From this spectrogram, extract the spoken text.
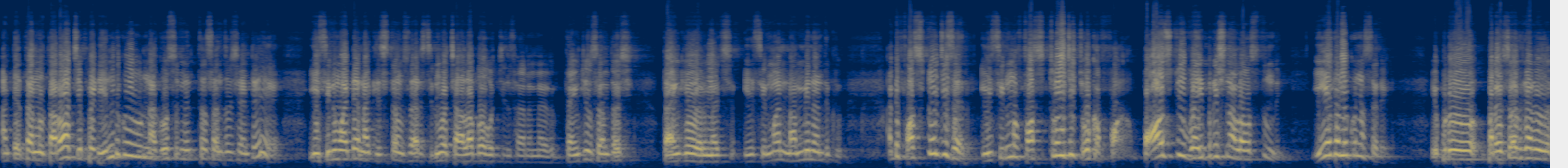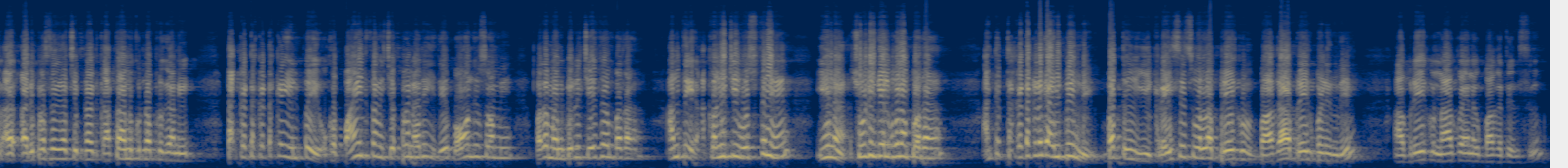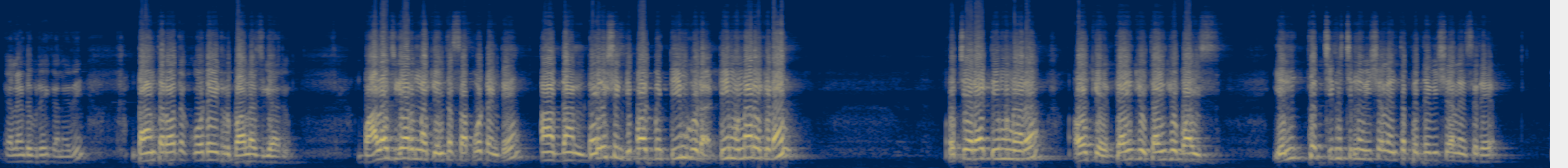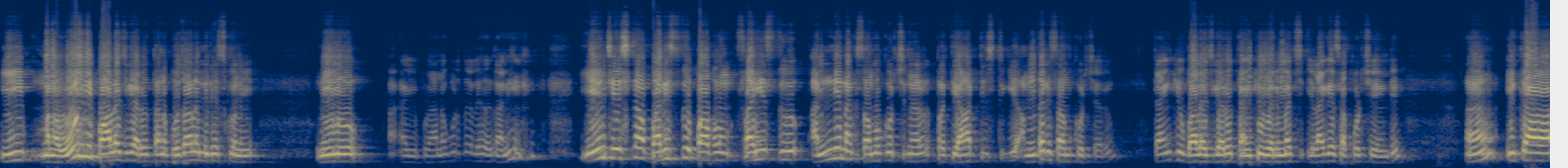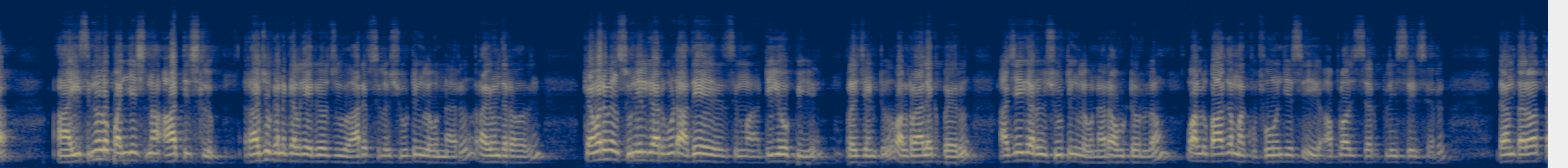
అంటే తను తర్వాత చెప్పాడు ఎందుకు నా కోసం ఎంత సంతోషం అంటే ఈ సినిమా అంటే నాకు ఇష్టం సార్ సినిమా చాలా బాగా వచ్చింది సార్ అన్నారు. Thank you Santosh. Thank you very much ఈ సినిమాని నమ్మినందుకు. అంటే ఫస్ట్ నుంచి సార్ ఈ సినిమా ఫస్ట్ నుంచి ఒక పాజిటివ్ వైబ్రేషన్ అలా వస్తుంది. ఏదనుకున్నా సరే ఇప్పుడు ప్రసాద్ గారు హరిప్రసాద్ గారు చెప్పినట్టు కథ అనుకున్నప్పుడు కానీ టక్క టక్క టక్క వెళ్ళిపోయి ఒక పాయింట్ తనకి చెప్పాను ఇదే బాగుంది స్వామి పద మన పెళ్ళి చేద్దాం పద. అంతే అక్కడి నుంచి వస్తేనే ఈయన షూటింగ్కి వెళ్ళిపోదాం పద. అంటే టక్క అయిపోయింది. బట్ ఈ క్రైసిస్ వల్ల బ్రేక్ బాగా బ్రేక్ పడింది. ఆ బ్రేక్ నాకు ఆయనకు బాగా తెలుసు ఎలాంటి బ్రేక్ అనేది. దాని తర్వాత కోఆర్డినేటర్ బాలాజీ గారు. బాలాజీ గారు నాకు ఎంత సపోర్ట్ అంటే ఆ దాని డైరెక్షన్ డిపార్ట్మెంట్ టీం కూడా. టీం ఉన్నారా ఇక్కడ? వచ్చారా? టీం ఉన్నారా? Okay thank you thank you boys. ఎంత చిన్న చిన్న విషయాలు ఎంత పెద్ద విషయాలైనా సరే ఈ మన ఓన్లీ బాలాజీ గారు తన భుజాల మీద వేసుకొని నేను ఇప్పుడు అనకూడదు లేదు కానీ ఏం చేసినా భరిస్తూ పాపం సహిస్తూ అన్నీ నాకు సమకూర్చున్నారు ప్రతి ఆర్టిస్ట్కి అందరినీ సమకూర్చారు. Thank you Balaji garu. Thank you very much ఇలాగే సపోర్ట్ చేయండి. ఇంకా ఈ సినిమాలో పనిచేసిన ఆర్టిస్టులు రాజు కనకల్ గారు ఈరోజు ఆర్ఎఫ్సీలో షూటింగ్లో ఉన్నారు రవీంద్రరావు గారు. కెమెరామెన్ సునీల్ గారు కూడా అదే సినిమా డిఓపి ప్రజెంట్ వాళ్ళు రాలేకపోయారు. అజయ్ గారు షూటింగ్లో ఉన్నారు అవుట్డోర్లో వాళ్ళు బాగా మాకు ఫోన్ చేసి అప్లాజ్ చేశారు ప్లీజ్ చేశారు. దాని తర్వాత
